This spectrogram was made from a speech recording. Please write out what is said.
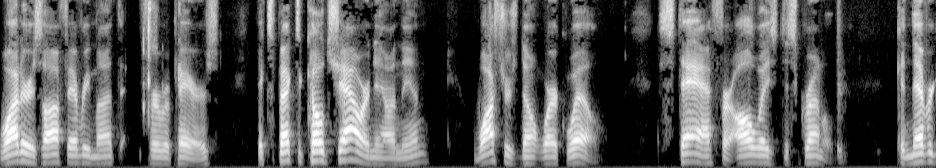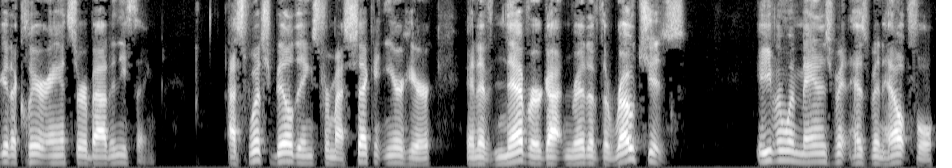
Water is off every month for repairs. Expect a cold shower now and then. Washers don't work well. Staff are always disgruntled. Can never get a clear answer about anything. I switched buildings for my second year here and have never gotten rid of the roaches. Even when management has been helpful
